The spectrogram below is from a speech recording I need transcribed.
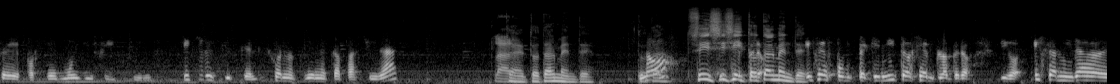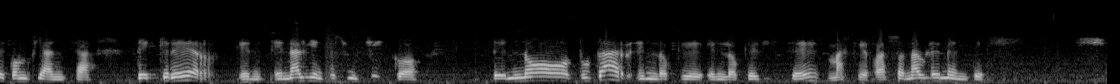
sé, porque es muy difícil. ¿Qué quiere decir? ¿Que el hijo no tiene capacidad? Claro. Sí, totalmente. ¿No? Sí, sí, sí, pero totalmente. Ese es un pequeñito ejemplo, pero digo, esa mirada de confianza, de creer en, en alguien que es un chico, de no dudar en lo que en lo que dice, más que razonablemente, y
